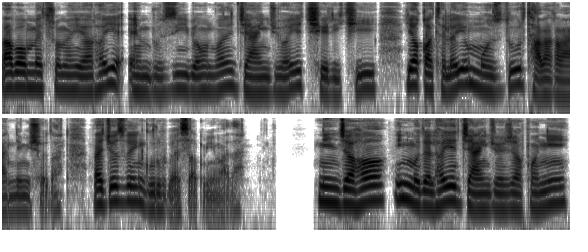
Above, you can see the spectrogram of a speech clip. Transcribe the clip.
و با مترو معیارهای امروزی به عنوان جنگجوهای چریکی یا قاتلای مزدور طبقه بندی می‌شدن و جزو این گروه به حساب می اومدن. نینجاها این مدل های جنگجو ژاپنی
